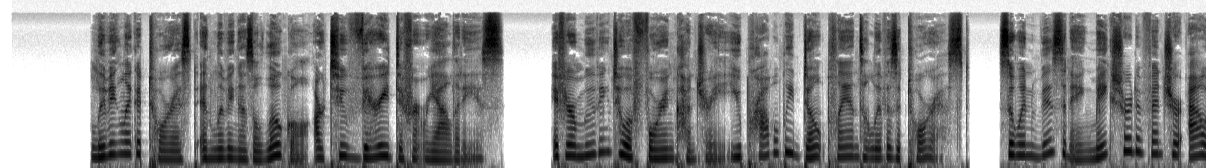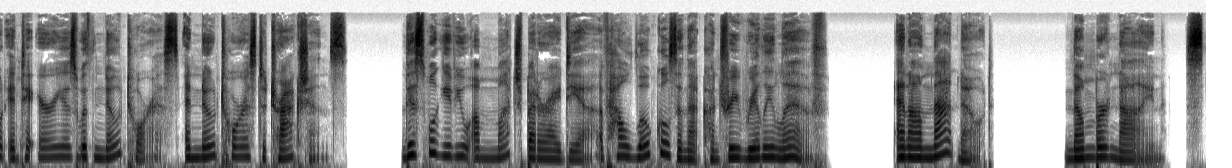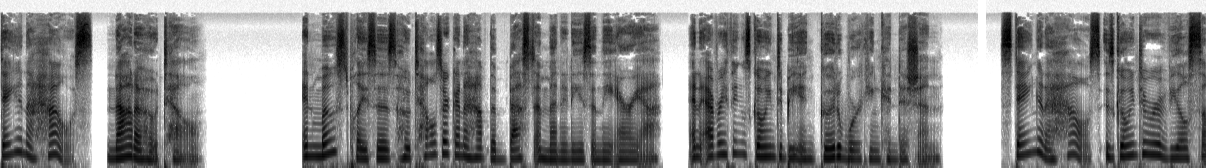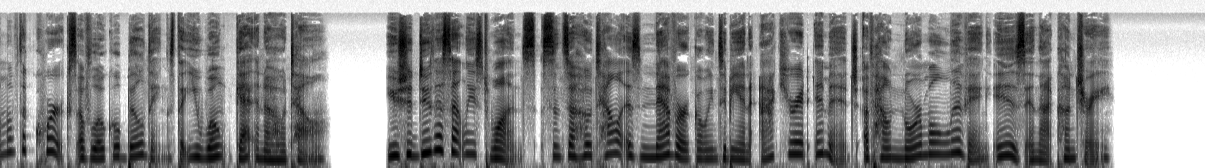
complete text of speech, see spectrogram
Living like a tourist and living as a local are two very different realities. If you're moving to a foreign country, you probably don't plan to live as a tourist. So, when visiting, make sure to venture out into areas with no tourists and no tourist attractions. This will give you a much better idea of how locals in that country really live. And on that note, number nine, stay in a house, not a hotel. In most places, hotels are going to have the best amenities in the area, and everything's going to be in good working condition. Staying in a house is going to reveal some of the quirks of local buildings that you won't get in a hotel. You should do this at least once, since a hotel is never going to be an accurate image of how normal living is in that country.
